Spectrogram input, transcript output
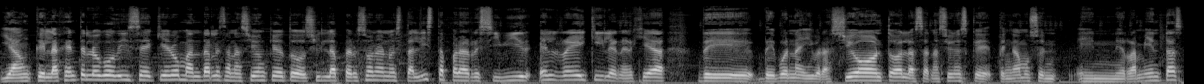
Y aunque la gente luego dice, quiero mandarle sanación, quiero todo, si la persona no está lista para recibir el reiki, la energía de, de buena vibración, todas las sanaciones que tengamos en, en herramientas,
